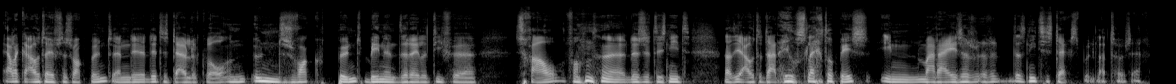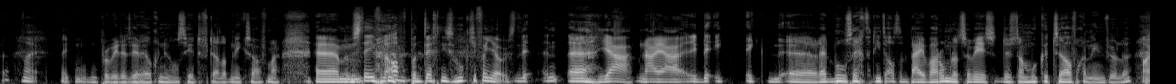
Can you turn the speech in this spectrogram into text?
Elke auto heeft een zwak punt. En de- dit is duidelijk wel een, een zwak punt binnen de relatieve schaal. Van, eh, dus het is niet dat die auto daar heel slecht op is. In, maar hij is er, dat is niet zijn sterkste punt, laat het zo zeggen. Nee. Ik probeer het weer heel genuanceerd te vertellen op niks af. Maar, ehm, we stevenen af op een technisch hoekje van Joost. de- eh, ja, nou ja, ik, ik, ik, eh, Red Bull zegt er niet altijd bij waarom dat zo is. Dus dan moet ik het zelf gaan invullen. Oh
